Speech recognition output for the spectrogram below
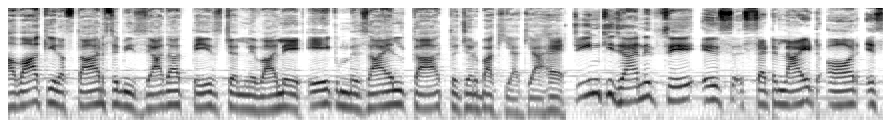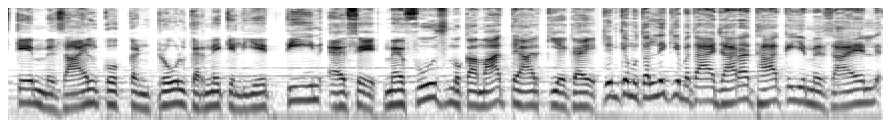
हवा की रफ्तार से भी ज़्यादा तेज चलने वाले एक मिसाइल का तजर्बा किया गया है। चीन की जानब से इस सैटेलाइट और इसके मिसाइल को कंट्रोल करने के लिए तीन ऐसे महफूज मुकाम तैयार किए गए, जिनके मुतलिक ये बताया जा रहा था कि ये मिसाइल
